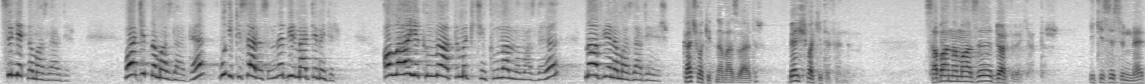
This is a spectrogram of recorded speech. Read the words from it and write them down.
sünnet namazlardır. Vacip namazlar da bu ikisi arasında bir mertebedir. Allah'a yakınlığı arttırmak için kılınan namazlara nafile namazlar denir. Kaç vakit namaz vardır? Beş vakit efendim. Sabah namazı dört rekattır. İkisi sünnet,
